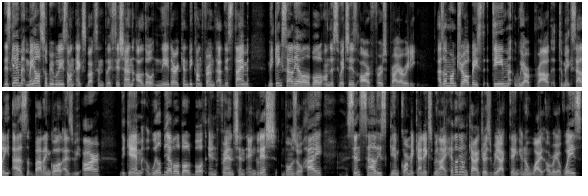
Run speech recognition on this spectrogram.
This game may also be released on Xbox and PlayStation, although neither can be confirmed at this time, making Sally available on the Switch is our first priority. As a Montreal based team, we are proud to make Sally as bilingual as we are. The game will be available both in French and English. Bonjour, hi. Since Sally's game core mechanics rely heavily on characters reacting in a wide array of ways,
